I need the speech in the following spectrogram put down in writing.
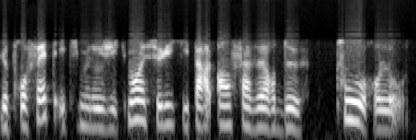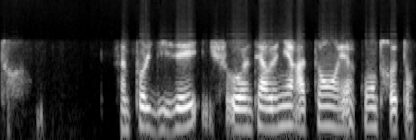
Le prophète, étymologiquement, est celui qui parle en faveur d'eux, pour l'autre. Saint Paul disait, il faut intervenir à temps et à contre-temps.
